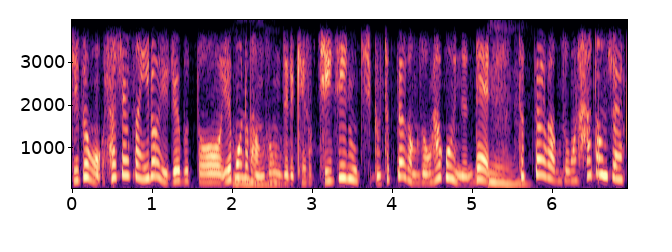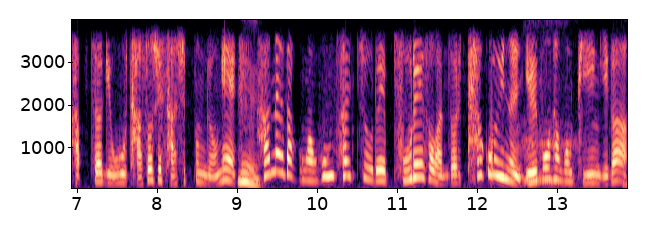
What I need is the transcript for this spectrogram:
지금 사실상 1월 1일부터 일본의 아. 방송들이 계속 지진 지금 특별 방송을 하고 있는데 네. 특별 방송을 하던 중에 갑자기 오후 5시 40분경에 네. 하네다 공항 홍살줄에 불에서 완전히 타고 있는 일본 항공 비행기가 아.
